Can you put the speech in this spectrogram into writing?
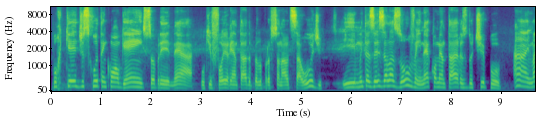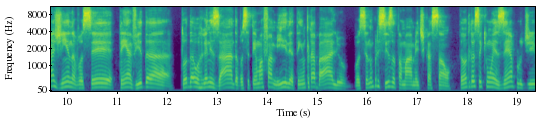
porque discutem com alguém sobre né, o que foi orientado pelo profissional de saúde e muitas vezes elas ouvem né, comentários do tipo ah, imagina, você tem a vida toda organizada, você tem uma família, tem um trabalho, você não precisa tomar a medicação. Então eu trouxe aqui um exemplo de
